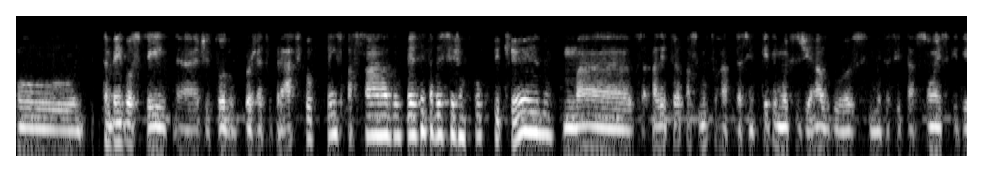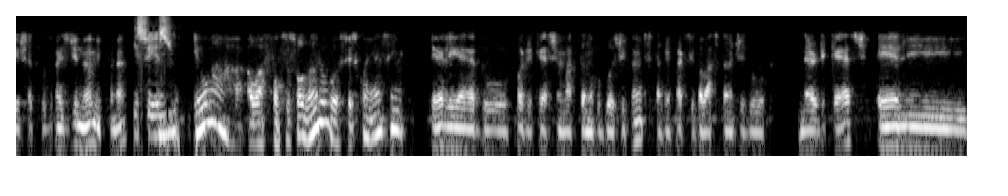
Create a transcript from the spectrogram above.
O Também gostei uh, de todo o projeto gráfico, bem espaçado, mesmo talvez seja um pouco pequeno, mas a leitura passa muito rápido, assim, porque tem muitos diálogos, muitas citações que deixa tudo mais dinâmico, né? Isso, isso. E o, o Afonso Solano, vocês conhecem, ele é do podcast Matando Robôs Gigantes, também participa bastante do Nerdcast. Ele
